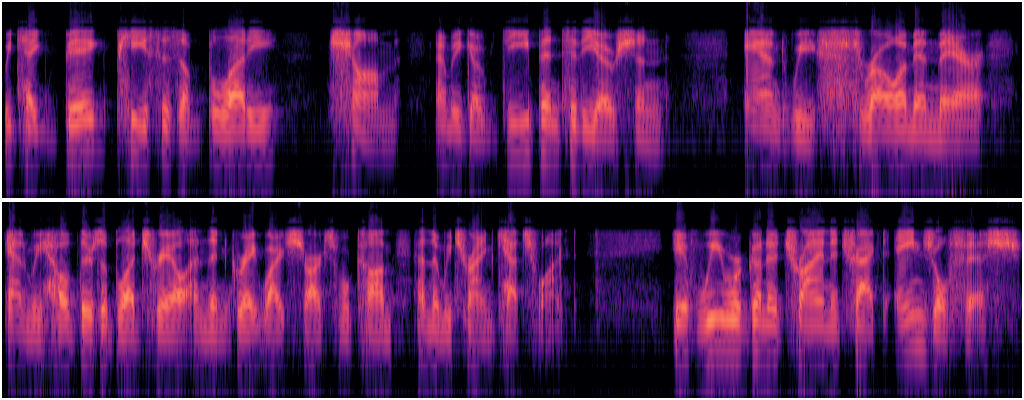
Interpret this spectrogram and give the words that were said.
we take big pieces of bloody chum and we go deep into the ocean and we throw them in there and we hope there's a blood trail and then great white sharks will come and then we try and catch one if we were going to try and attract angelfish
